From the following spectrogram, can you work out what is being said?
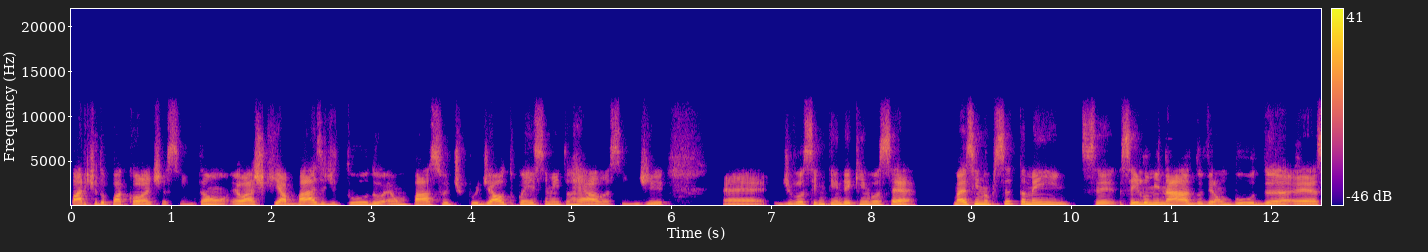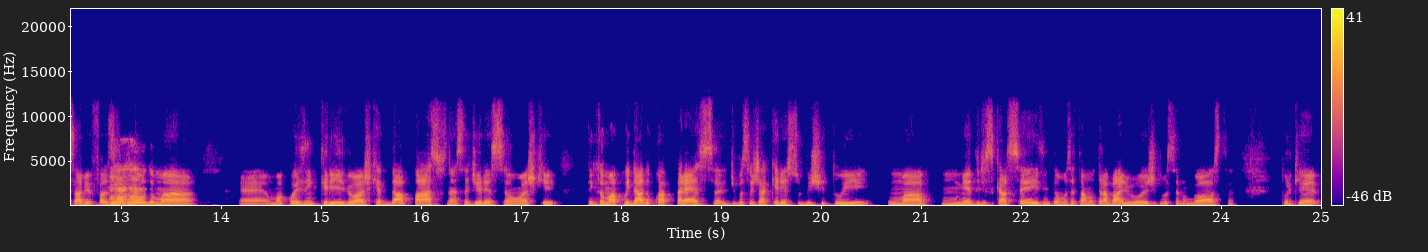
parte do pacote, assim. Então, eu acho que a base de tudo é um passo, tipo, de autoconhecimento real, assim, de, é, de você entender quem você é. Mas, assim, não precisa também ser, ser iluminado, virar um Buda, é, sabe? Fazer toda uma, é, uma coisa incrível. Eu acho que é dar passos nessa direção. Eu acho que tem que tomar cuidado com a pressa de você já querer substituir uma, um medo de escassez. Então, você está no trabalho hoje que você não gosta, porque,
